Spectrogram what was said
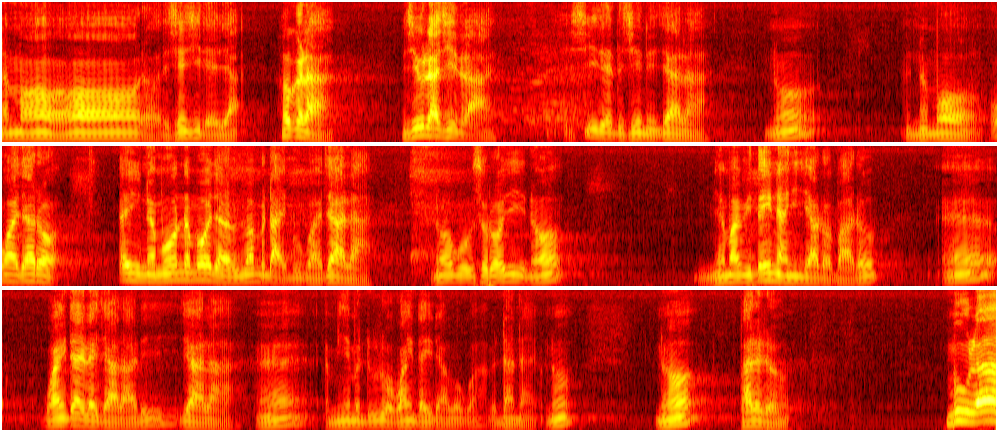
နမောတော့တခြင်းရှိတယ်ဗျဟုတ်ကလားမရှိဘူးလားရှိလားရှိတယ်တခြင်းနေကြလားနော်နမောဟိုကကြတော့အဲ့ဒီနမောနမောကြတော့ဘယ်မှမတိုက်ဘူးကွာကြလားနော်အခုဆိုတော်ကြီးနော်မြန်မာပြည်သိန်းနိုင်ကြီးကြတော့ဗါတော့အဲဝိုင်းတိုက်လိုက်ကြတာလေကြလားဟမ်အမြင်မတူတော့ဝိုင်းတိုက်တာပေါ့ကွာမတန်နိုင်နော်နော်ဗါတယ်တော့မူလာ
